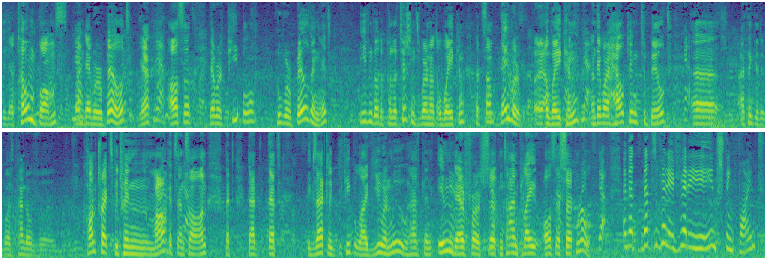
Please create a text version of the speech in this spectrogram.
the atom bombs when they were built, yeah, also there were people who were building it even though the politicians were not awakened, but some they were uh, awakened yeah. and they were helping to build. Yeah. Uh, I think it was kind of uh, contracts between markets yeah. and so on. But that that exactly people like you and me who have been in yeah. there for a certain time play also a certain role. Yeah, and that, that's a very, very interesting point.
